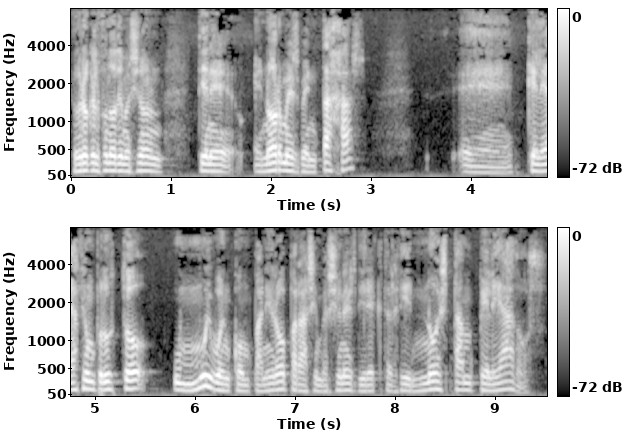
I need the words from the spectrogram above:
Yo creo que el fondo de inversión tiene enormes ventajas eh, que le hace un producto un muy buen compañero para las inversiones directas, es decir, no están peleados,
